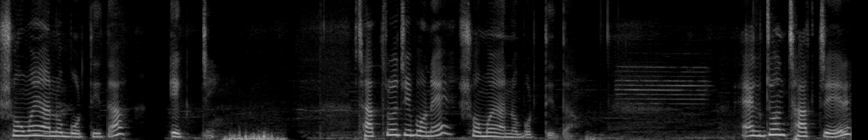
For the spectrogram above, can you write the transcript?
সময়ানুবর্তিতা একটি। ছাত্র জীবনে সময়ানুবর্তিতা। একজন ছাত্রের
